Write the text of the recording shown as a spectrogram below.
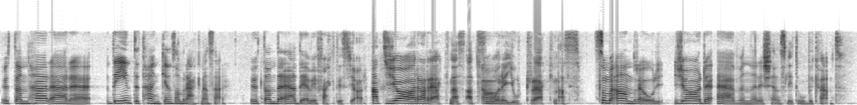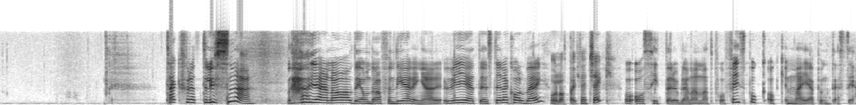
Utan här är det, det är inte tanken som räknas här. Utan det är det vi faktiskt gör. Att göra räknas, att få Ja. det gjort räknas. Så med andra ord, gör det även när det känns lite obekvämt. Tack för att du lyssnade. Hör gärna av dig om du har funderingar. Vi heter Stina Kollberg Och Lotta Kretschek. och oss hittar du bland annat på Facebook och naja.se.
